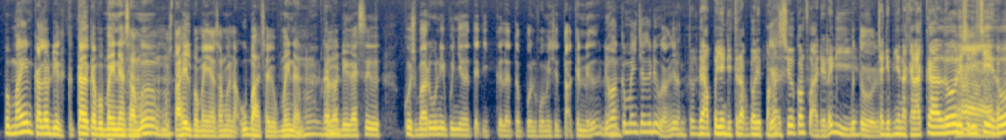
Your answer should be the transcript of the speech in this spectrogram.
pemain kalau dia kekalkan permainan yang sama, Mhm. mustahil pemain yang sama nak ubah cara permainan. Mhm. Dan- Kalau dia rasa coach baru ni punya tactical ataupun formation tak kena, dia orang akan main cara dia orang je lah. Betul. Dan apa yang diterapkan oleh Pak Yes. Hasil confirm ada lagi. Betul. Macam dia punya nakal-nakal tu, licik-licik Ah, tu.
